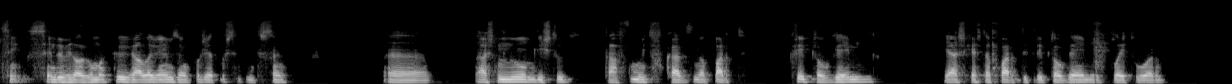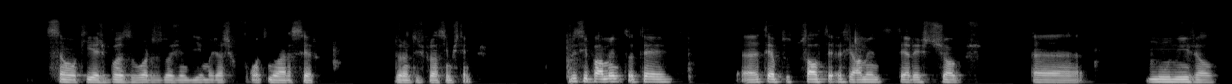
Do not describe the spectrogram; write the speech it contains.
Sim, sem dúvida alguma que Gala Games é um projeto bastante interessante. Uh, acho que no nome disto tudo está muito focado na parte crypto gaming e acho que esta parte de crypto gaming, play to earn, são aqui as buzzwords de hoje em dia, mas acho que vão continuar a ser durante os próximos tempos. Principalmente até, até o pessoal ter, realmente ter estes jogos uh, num nível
